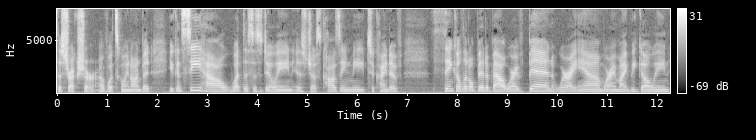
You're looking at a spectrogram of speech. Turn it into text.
the structure of what's going on. But you can see how what this is doing is just causing me to kind of think a little bit about where I've been, where I am, where I might be going,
